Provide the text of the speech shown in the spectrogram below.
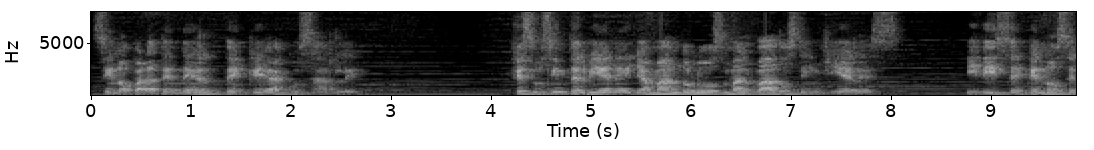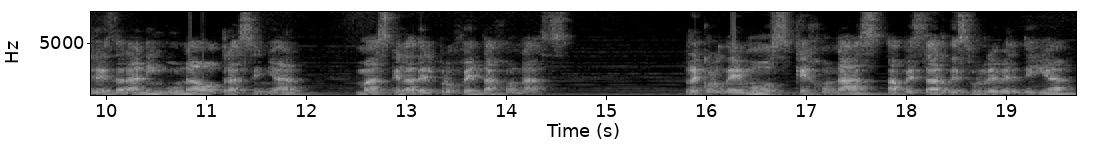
sino para tener de qué acusarle. Jesús interviene llamándolos malvados e infieles y dice que no se les dará ninguna otra señal más que la del profeta Jonás. Recordemos que Jonás, a pesar de su rebeldía,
